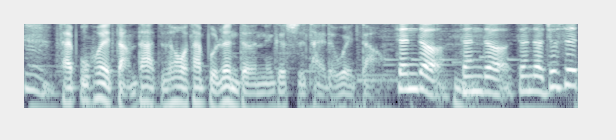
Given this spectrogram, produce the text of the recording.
嗯，才不会长大之后他不认得那个食材的味道。真的，真的，嗯、真的，就是，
